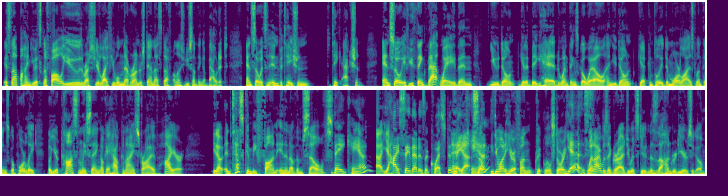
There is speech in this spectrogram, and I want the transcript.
it's not behind you. It's going to follow you the rest of your life. You will never understand that stuff unless you do something about it. And so it's an invitation to take action. And so if you think that way, then you don't get a big head when things go well and you don't get completely demoralized when things go poorly, but you're constantly saying, okay, how can I strive higher? You know, and tests can be fun in and of themselves. they can Uh, yeah. i say that as a question they yeah. can So, do you want to hear a fun, quick little story? Yes. When I was a graduate student, this is 100 years ago,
